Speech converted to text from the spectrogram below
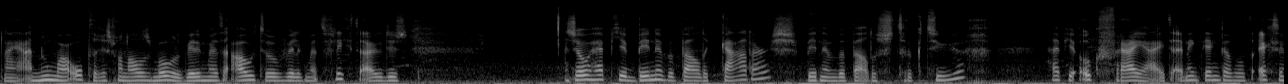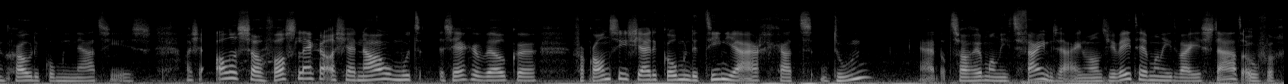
Nou ja, noem maar op, er is van alles mogelijk. Wil ik met de auto of wil ik met het vliegtuig? Dus zo heb je binnen bepaalde kaders, binnen een bepaalde structuur, heb je ook vrijheid. En ik denk dat dat echt een gouden combinatie is. Als je alles zou vastleggen, als jij nou moet zeggen welke vakanties jij de komende tien jaar gaat doen. Ja, dat zou helemaal niet fijn zijn, want je weet helemaal niet waar je staat over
